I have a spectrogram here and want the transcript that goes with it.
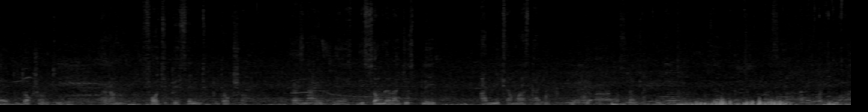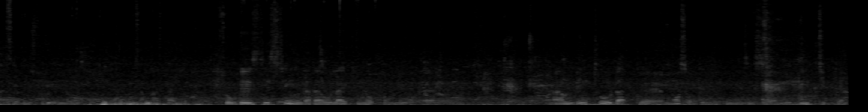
uh, production too. Like I'm 40% into production. And I, uh, the song that I just played, I mix and mastered it. Uh, I was trying to play it. I recorded it myself in the studio alone. I mix and mastered it. So There's this thing that I would like to know from you. Uh, I'm being told that uh, most of the musicians they do dip their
